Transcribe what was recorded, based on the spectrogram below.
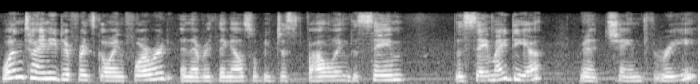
one tiny difference going forward and everything else will be just following the same, the same idea. We're going to chain three,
